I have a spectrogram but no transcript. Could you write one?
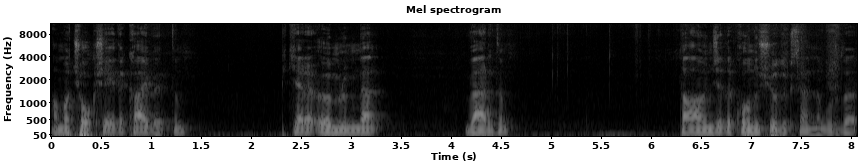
ama çok şey de kaybettim. Bir kere ömrümden verdim. Daha önce de konuşuyorduk seninle burada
